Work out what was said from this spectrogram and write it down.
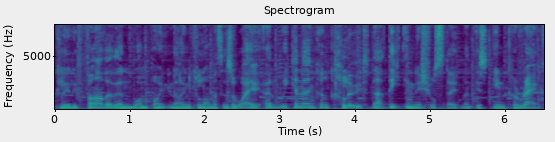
clearly farther than 1.9 kilometers away, and we can then conclude that the initial statement is incorrect.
